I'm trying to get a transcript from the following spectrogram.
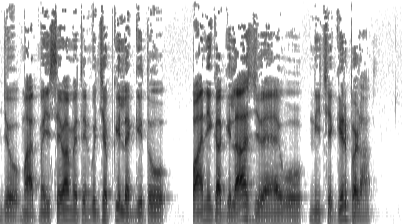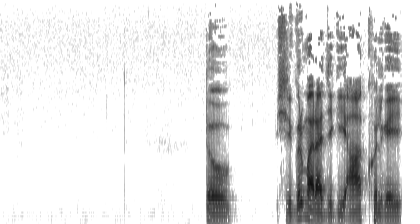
जो महात्मा जी सेवा में थे, इनको झपकी लग गई तो पानी का गिलास जो है, वो नीचे गिर पड़ा। तो श्री गुरु महाराज जी की आँख खुल गई।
